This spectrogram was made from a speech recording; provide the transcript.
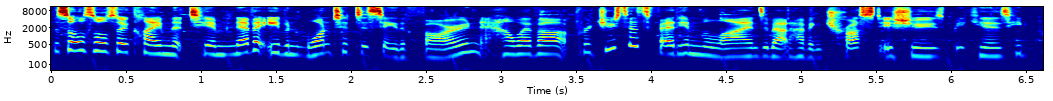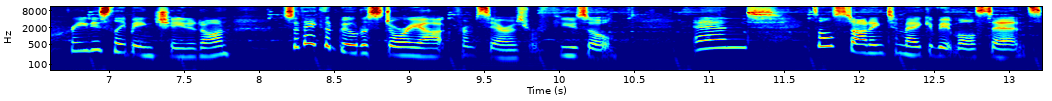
The source also claimed that Tim never even wanted to see the phone. However, producers fed him the lines about having trust issues because he'd previously been cheated on, so they could build a story arc from Sara's refusal. And it's all starting to make a bit more sense.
